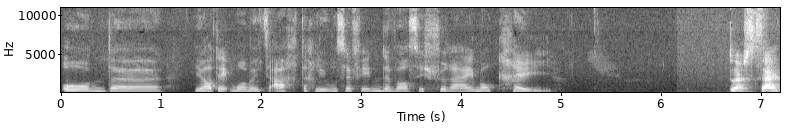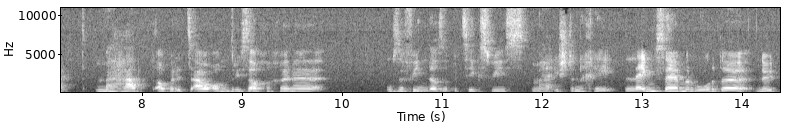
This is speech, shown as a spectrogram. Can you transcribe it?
Und äh, ja, dort muss man jetzt echt ein bisschen herausfinden, was ist für einen okay. Du hast gesagt, man hat aber jetzt auch andere Sachen können herausfinden, also beziehungsweise man ist dann ein bisschen langsamer geworden, nicht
